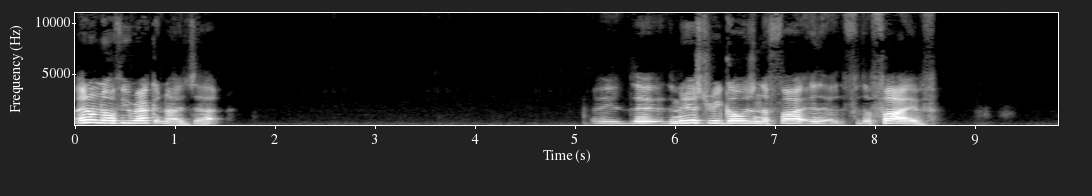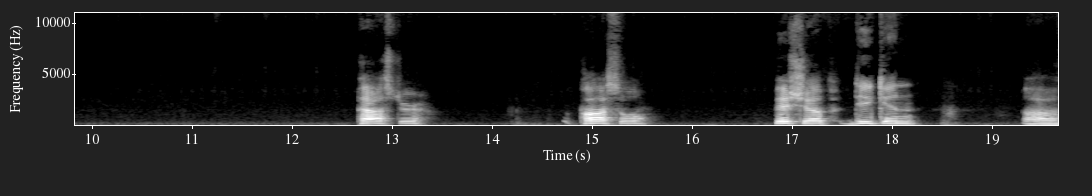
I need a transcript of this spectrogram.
I don't know if you recognize that. The the ministry goes in the five uh, for the five. Pastor apostle bishop deacon uh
